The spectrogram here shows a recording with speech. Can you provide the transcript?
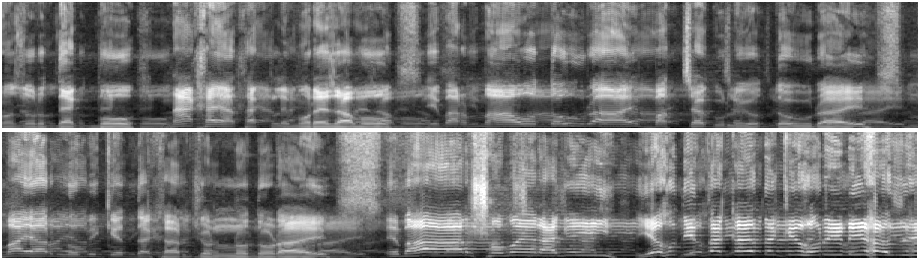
নজর দেখব। না খায়া থাকলে মরে যাব। এবার মাও দৌড়ায়, বাচ্চাগুলিও দৌড়ায়, মায়ার নবীকে দেখার জন্য দৌড়ায়। এবার সময়ের আগেই ইহুদি তাকায় দেখে হরিণী হাজির,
